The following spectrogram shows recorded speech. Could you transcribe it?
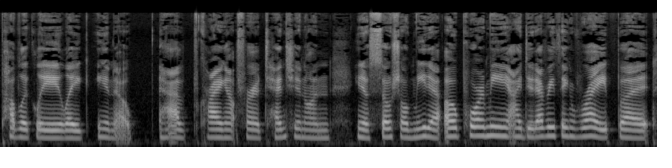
publicly like you know have crying out for attention on you know social media. Oh poor me i did everything right but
